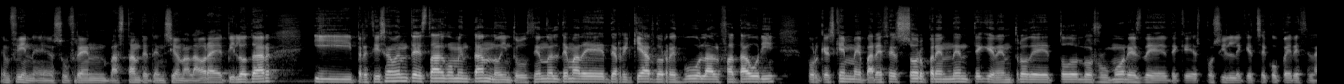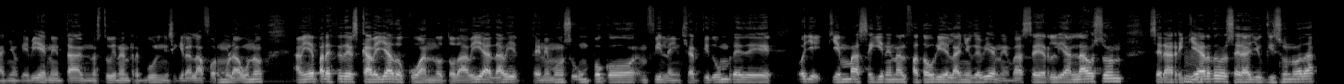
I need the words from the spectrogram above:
En fin, eh, sufren bastante tensión a la hora de pilotar. Y precisamente estaba comentando, introduciendo el tema de, de Ricciardo, Red Bull, Alfa Tauri, porque es que me parece sorprendente que dentro de todos los rumores de, de que es posible que Checo Pérez el año que viene tal no estuviera en Red Bull, ni siquiera en la Fórmula 1, a mí me parece descabellado cuando todavía, David, tenemos un poco, en fin, la incertidumbre de, oye, ¿quién va a seguir en Alfa Tauri el año que viene? ¿Va a ser Liam Lawson? ¿Será mm. Ricciardo? ¿Será Yuki Tsunoda?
